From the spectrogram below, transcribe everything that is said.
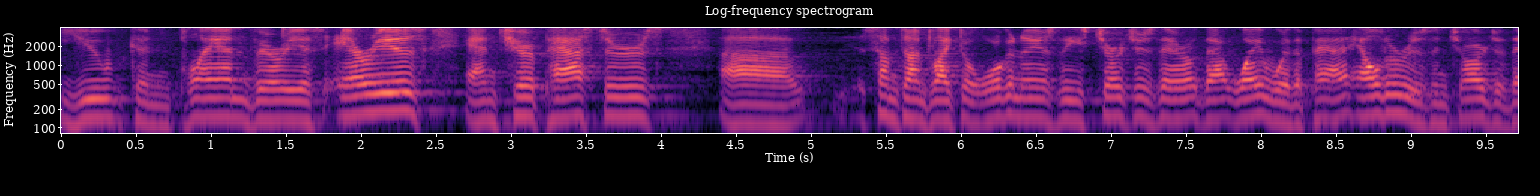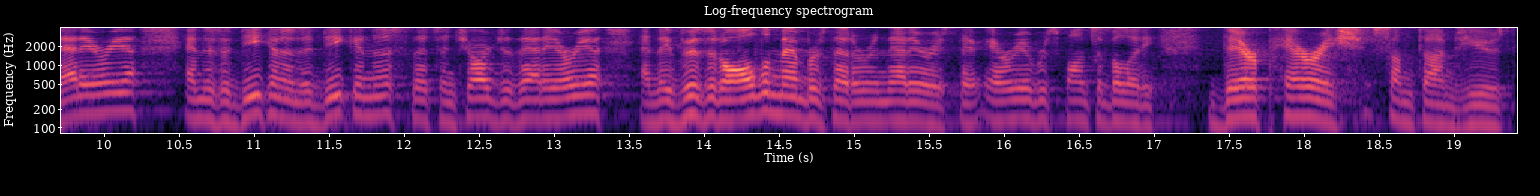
you can plan various areas and chair pastors. Uh, sometimes like to organize these churches there that way where the elder is in charge of that area and there's a deacon and a deaconess that's in charge of that area and they visit all the members that are in that area it's their area of responsibility their parish sometimes used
